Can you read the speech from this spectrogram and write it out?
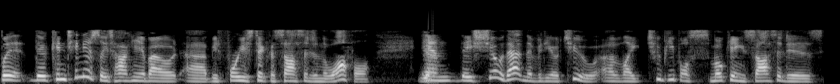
but they're continuously talking about uh, before you stick the sausage in the waffle, Yeah. and they show that in the video too of like two people smoking sausages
